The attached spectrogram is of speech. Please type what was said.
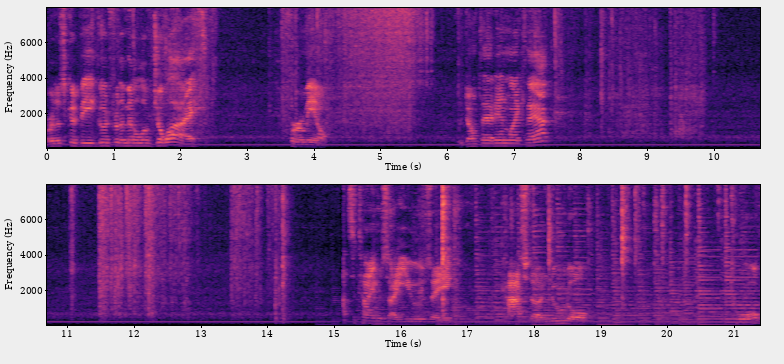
or this could be good for the middle of July for a meal. We dump that in like that. Times I use a pasta noodle tool.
